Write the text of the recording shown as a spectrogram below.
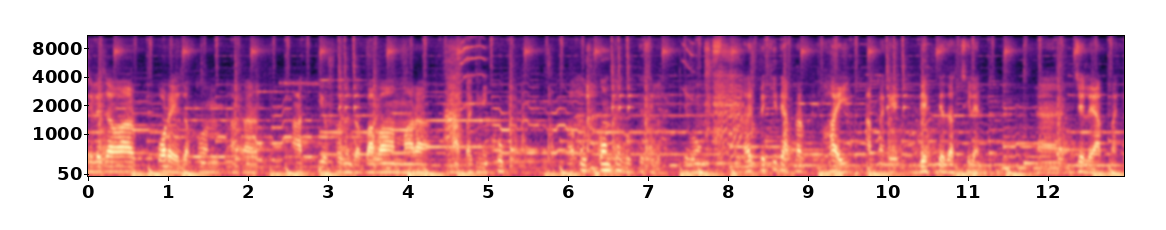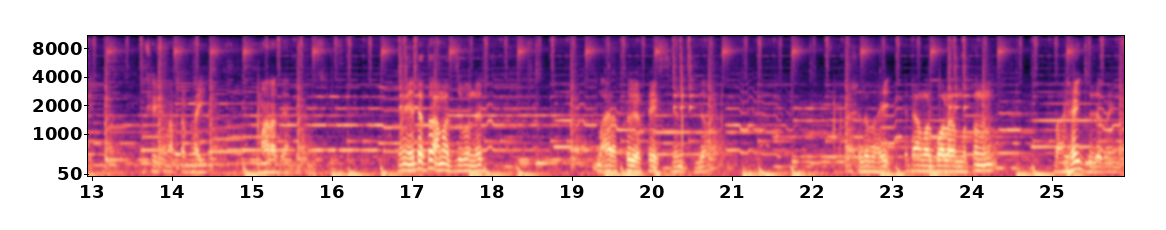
জেলে যাওয়ার পরে যখন আপনার আত্মীয় স্বজন বা বাবা মারা আপনাকে নিয়ে খুব আহ, উৎকণ্ঠায় ভুগতেছিল এবং তার প্রেক্ষিতে আপনার ভাই আপনাকে দেখতে যাচ্ছিলেন জেলে আপনাকে। সেই সময় আপনার ভাই মারা যায় হ্যাঁ, এটা তো আমার জীবনের মারাত্মক একটা এক্সপিরিয়েন্স ছিল। আসলে ভাই এটা আমার বলার মতন ভাষাই খুঁজে পাইনি।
